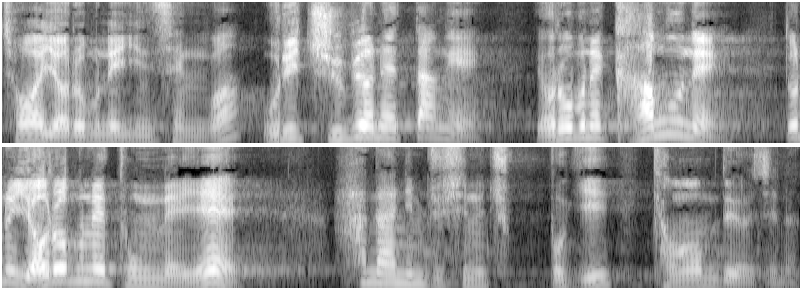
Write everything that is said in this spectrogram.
저와 여러분의 인생과 우리 주변의 땅에 여러분의 가문에 또는 여러분의 동네에 하나님 주시는 축복이 경험되어지는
